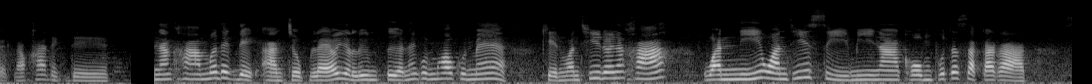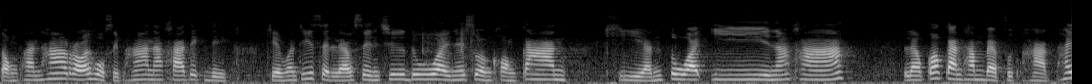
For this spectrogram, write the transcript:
ร็จแล้วค่ะเด็กๆ นะคะเมื่อเด็กๆ อ่านจบแล้วอย่าลืมเตือนให้คุณพ่อคุณแม่ เขียนวันที่ด้วยนะคะ วันนี้วันที่ 4 มีนาคมพุทธศักราช 2565 นะคะ เด็กๆ เขียนวันที่เสร็จแล้วเซ็นชื่อด้วย ในส่วนของการเขียนตัว e นะคะ แล้วก็การทำแบบฝึกหัดให้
